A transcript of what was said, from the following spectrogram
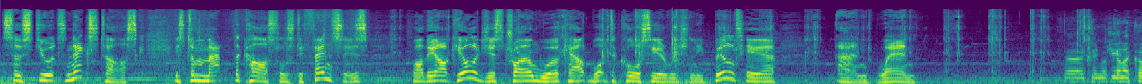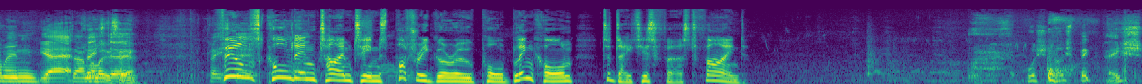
So Stuart's next task is to map the castle's defences, while the archaeologists try and work out what de Courcy originally built here and when. Uh, can, can I come in Yeah, down the please loose do. here? Please Phil's do. called in Time Team's pottery guru Paul Blinkhorn to date his first find. What's a nice big piece.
